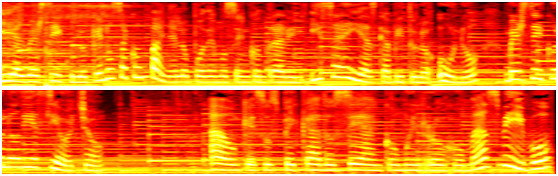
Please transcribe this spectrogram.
Y el versículo que nos acompaña lo podemos encontrar en Isaías capítulo 1, versículo 18 aunque sus pecados sean como el rojo más vivo,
